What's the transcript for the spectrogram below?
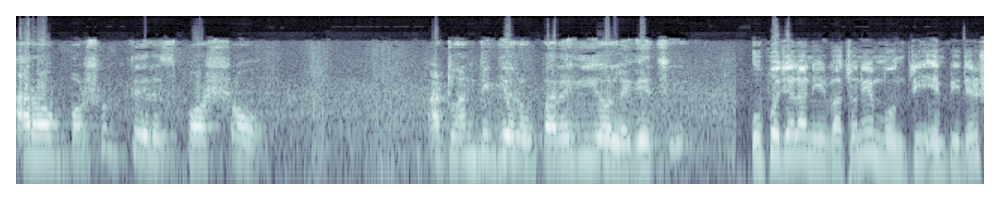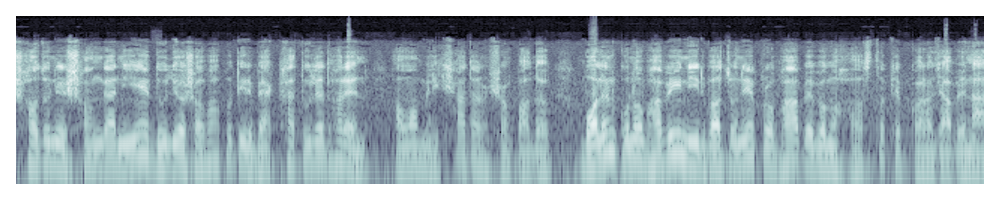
আরব বসন্তের স্পর্শ আটলান্টিকের ওপারে গিয়েও লেগেছে। উপজেলা নির্বাচনে মন্ত্রী এমপিদের স্বজনের সংজ্ঞা নিয়ে দলীয় সভাপতির ব্যাখ্যা তুলে ধরেন আওয়ামী লীগ সাধারণ সম্পাদক। বলেন কোনোভাবেই নির্বাচনে প্রভাব এবং হস্তক্ষেপ করা যাবে না।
